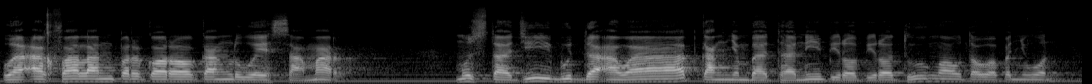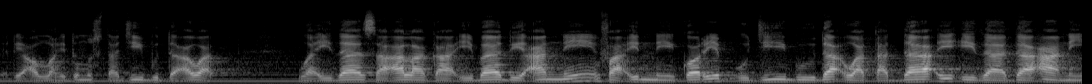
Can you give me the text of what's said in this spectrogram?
Wa akhfalan perkara kang luweh samar mustajibud da'awat kang nyembadani pira-pira donga utawa penyuwun. Jadi Allah itu mustajibud da'awat. Wa idza sa'alaka ibadi anni fa inni qarib ujibu da'watad da'i idza da'ani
